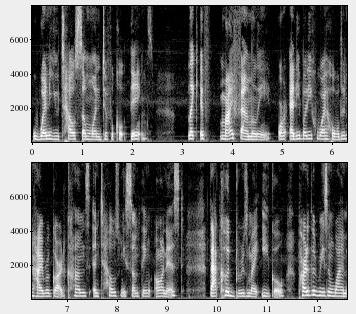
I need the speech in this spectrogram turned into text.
when you tell someone difficult things. Like if my family or anybody who I hold in high regard comes and tells me something honest that could bruise my ego, part of the reason why I'm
